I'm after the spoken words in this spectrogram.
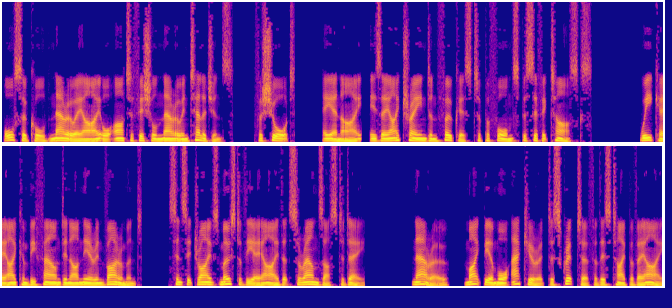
also called narrow AI or artificial narrow intelligence, for short, ANI, is AI trained and focused to perform specific tasks. Weak AI can be found in our near environment, since it drives most of the AI that surrounds us today. Narrow, might be a more accurate descriptor for this type of AI,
